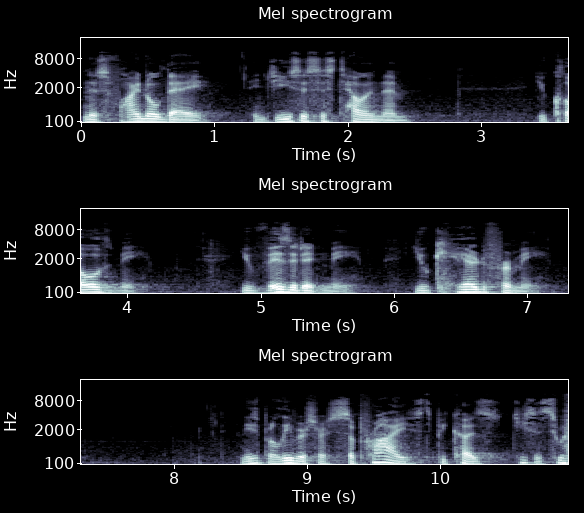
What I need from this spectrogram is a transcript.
in this final day, and Jesus is telling them, you clothed me. You visited me. You cared for me. And these believers are surprised because, Jesus, we,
